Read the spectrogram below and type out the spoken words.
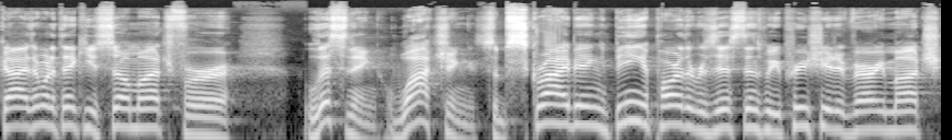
Guys, I want to thank you so much for listening, watching, subscribing, being a part of the resistance. We appreciate it very much.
